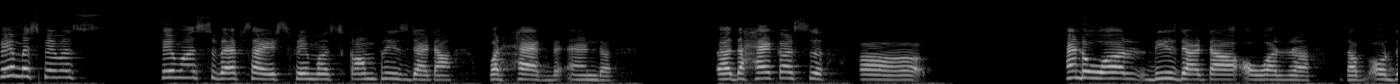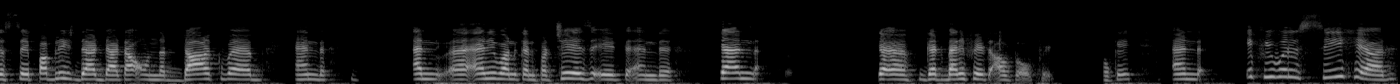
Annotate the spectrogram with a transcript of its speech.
famous famous famous websites famous companies data were hacked and uh, the hackers uh, hand over these data or uh, the or just say publish that data on the dark web and and uh, anyone can purchase it and can uh, get benefit out of it okay and if you will see here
